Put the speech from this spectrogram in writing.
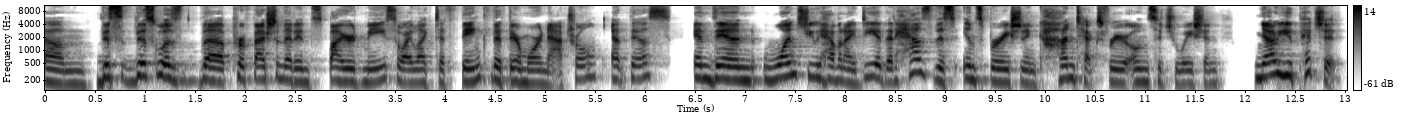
Um, this this was the profession that inspired me, so I like to think that they're more natural at this. And then once you have an idea that has this inspiration and context for your own situation, now you pitch it.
